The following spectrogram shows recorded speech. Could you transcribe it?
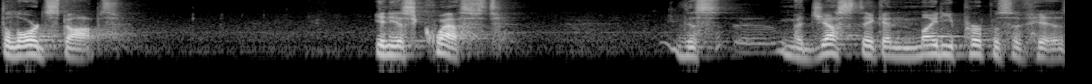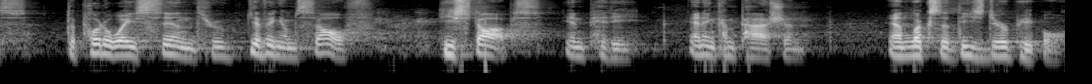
the Lord stops. In his quest, this majestic and mighty purpose of his to put away sin through giving himself, he stops in pity and in compassion and looks at these dear people.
